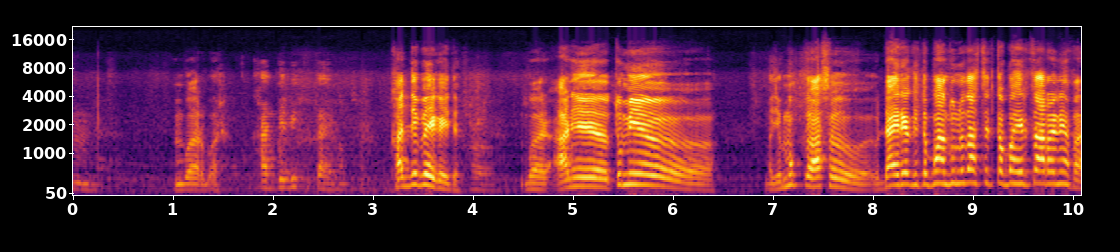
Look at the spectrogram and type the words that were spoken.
हम्म. बर बर. खाद्य बी तिथं आहे मग. खाद्य बी आहे का इथं? हो. बर. आणि तुम्ही अं, म्हणजे मुक्त असं डायरेक्ट इथं बांधूनच असतात का बाहेर चारा नेता?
